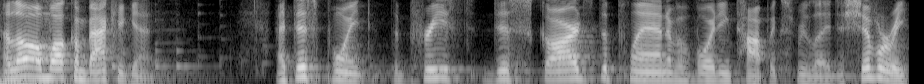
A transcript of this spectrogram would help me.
Hello and welcome back again. At this point, the priest discards the plan of avoiding topics related to chivalry.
